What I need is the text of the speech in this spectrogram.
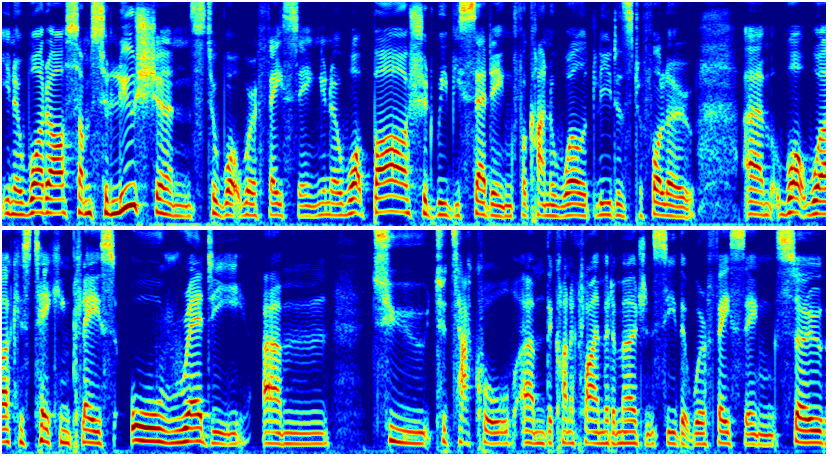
you know, what are some solutions to what we're facing? You know, what bar should we be setting for kind of world leaders to follow? Um, what work is taking place already? Um, to to tackle um, the kind of climate emergency that we're facing. So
